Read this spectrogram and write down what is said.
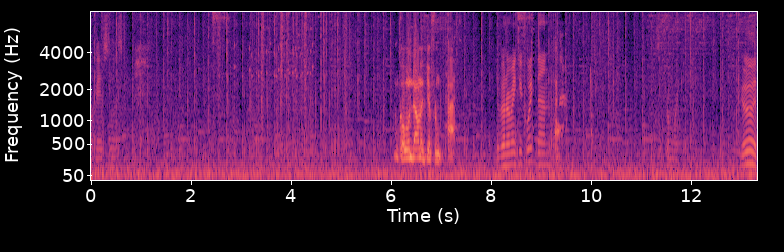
Okay, so let's. I'm going down a different path. You better make it quick then. Is it from like Good.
